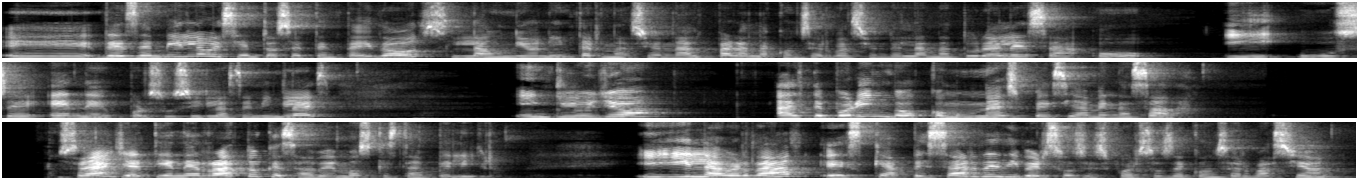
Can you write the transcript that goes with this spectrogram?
Eh, desde 1972, la Unión Internacional para la Conservación de la Naturaleza, o IUCN por sus siglas en inglés, incluyó al teporingo como una especie amenazada. O sea, ya tiene rato que sabemos que está en peligro. Y la verdad es que a pesar de diversos esfuerzos de conservación,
